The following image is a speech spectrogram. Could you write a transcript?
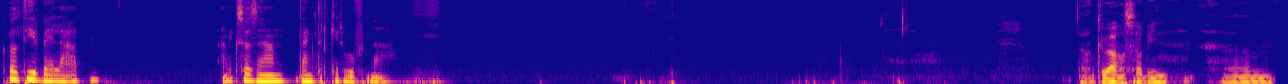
Ik wil het hierbij laten. En ik zou zeggen, denk er een keer over na. Dank u wel, Sabine. Um,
